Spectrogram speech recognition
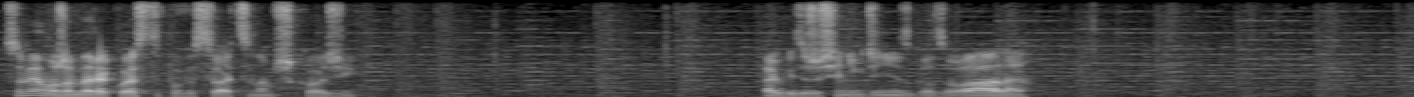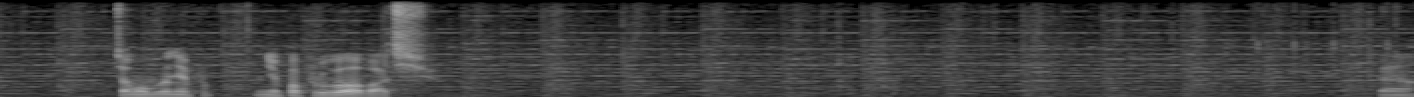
W sumie możemy requesty powysyłać, co nam szkodzi. Tak, widzę, że się nigdzie nie zgodzą, ale... Czemu by nie, nie popróbować? Ja.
